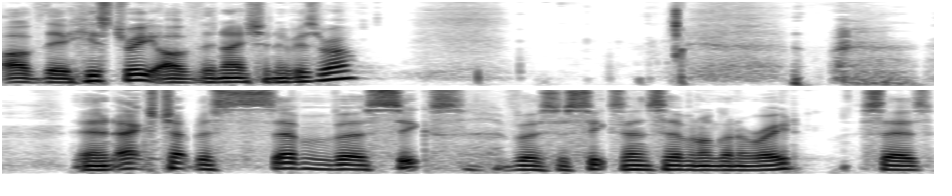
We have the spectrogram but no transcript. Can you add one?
of the history of the nation of Israel. And Acts chapter 7, verse 6, verses 6 and 7, I'm going to read, says,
